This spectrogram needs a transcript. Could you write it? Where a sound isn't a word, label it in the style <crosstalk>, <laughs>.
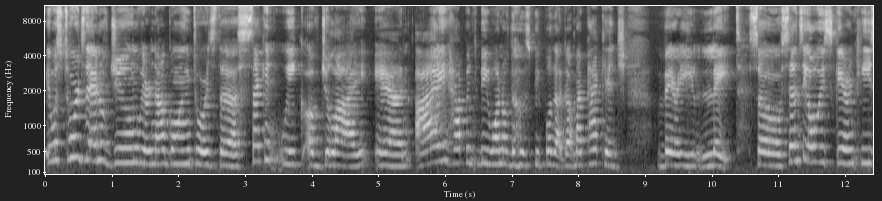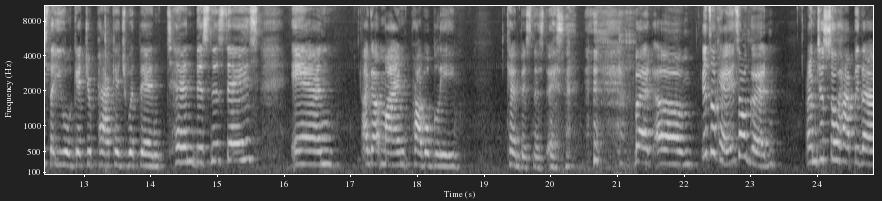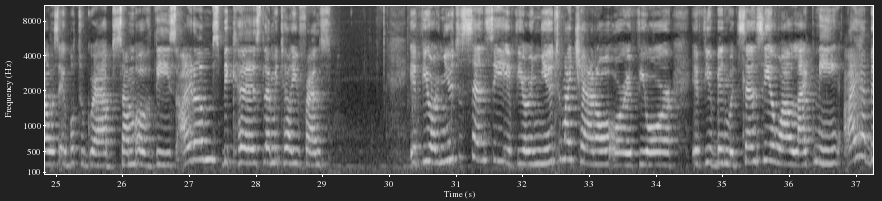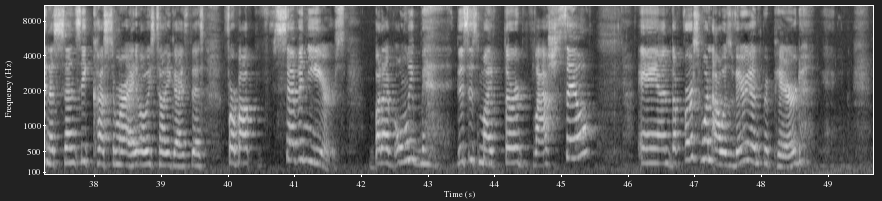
it was towards the end of June. We are now going towards the second week of July and I happen to be one of <laughs> those people that got my package very late. So Scentsy always guarantees that you will get your package within 10 business days and I got mine probably 10 business <laughs> days. but um, it's okay, it's all good. I'm just so happy that I was able to grab some of these items because let me tell you friends, if you're new to Scentsy, if you're new to my channel, or if you're if you've been with Scentsy a while like me, I have been a Scentsy customer. I always tell you guys this for about seven years, but I've only <laughs> been. This is my third flash sale, and the first one I was very unprepared.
